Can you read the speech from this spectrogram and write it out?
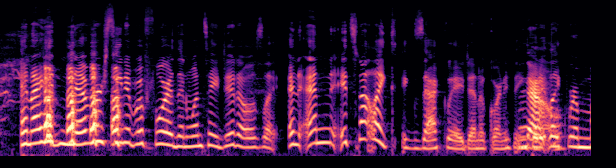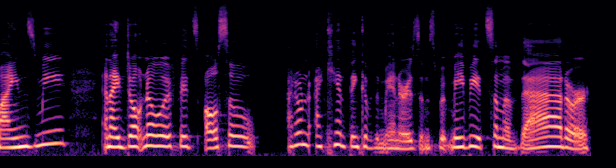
and i had never seen it before then once i did i was like and and it's not like exactly identical or anything no. but it like reminds me and i don't know if it's also i don't i can't think of the mannerisms but maybe it's some of that or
